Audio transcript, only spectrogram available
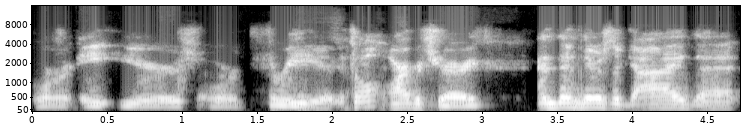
or eight years or three years. It's all arbitrary. And then there's a guy that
